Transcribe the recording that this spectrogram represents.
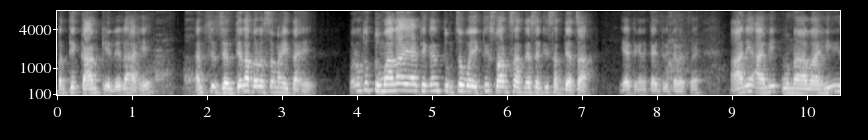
पण ते काम केलेलं आहे. आणि ते जनतेला बरंचसं माहीत आहे. परंतु तुम्हाला या ठिकाणी तुमचं वैयक्तिक स्वार्थ साधण्यासाठी सध्याचा या ठिकाणी काहीतरी करायचं आहे. आणि आम्ही कुणालाही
